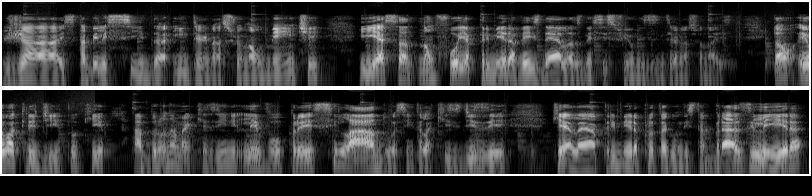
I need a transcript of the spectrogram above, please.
já estabelecida internacionalmente e essa não foi a primeira vez delas nesses filmes internacionais. Então, eu acredito que a Bruna Marquezine levou para esse lado, assim, que ela quis dizer que ela é a primeira protagonista brasileira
